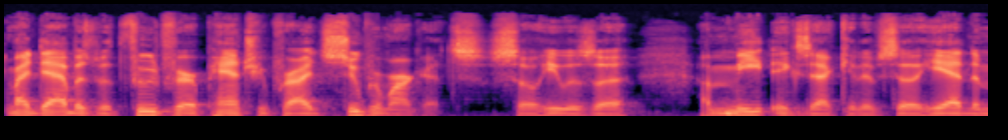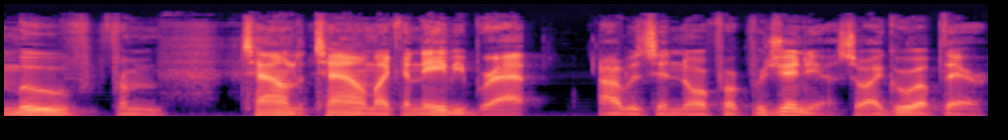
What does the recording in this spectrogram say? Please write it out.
my dad was with Food Fair Pantry Pride supermarkets, so he was a a meat executive. So he had to move from town to town like a Navy brat. I was in Norfolk, Virginia, so I grew up there,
